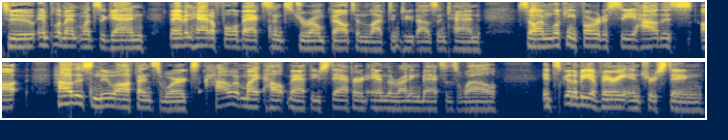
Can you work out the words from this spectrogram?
to implement once again. They haven't had a fullback since Jerome Felton left in 2010, so I'm looking forward to see how this uh, how this new offense works, how it might help Matthew Stafford and the running backs as well. It's going to be a very interesting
